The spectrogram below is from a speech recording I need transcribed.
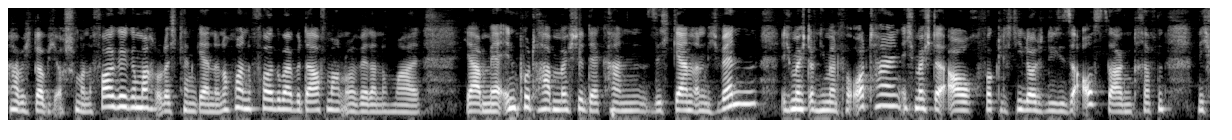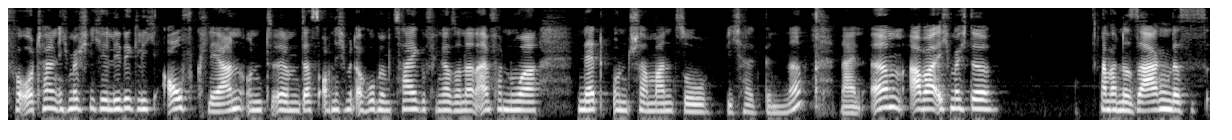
habe ich, glaube ich, auch schon mal eine Folge gemacht oder ich kann gerne nochmal eine Folge bei Bedarf machen oder wer dann nochmal ja, mehr Input haben möchte, der kann sich gerne an mich wenden. Ich möchte auch niemand verurteilen. Ich möchte auch wirklich die Leute, die diese Aussagen treffen, nicht verurteilen. Ich möchte hier lediglich aufklären und ähm, das auch nicht mit erhobenem Zeigefinger, sondern einfach nur nett und charmant, so wie ich halt bin. Ne? Nein, ähm, aber ich möchte einfach nur sagen, dass es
